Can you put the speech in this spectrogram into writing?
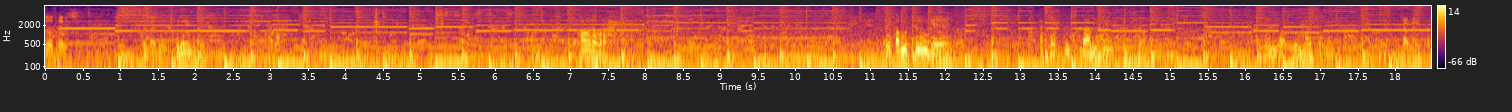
뒤돌아서 해야 될 거야. 그 정도 해봐. 파워 잡아라. 여기다 묻히는 게 딱딱 묻힌 다음에 하는 게. 어, 야, 너무 많이 잖아 작으니까.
